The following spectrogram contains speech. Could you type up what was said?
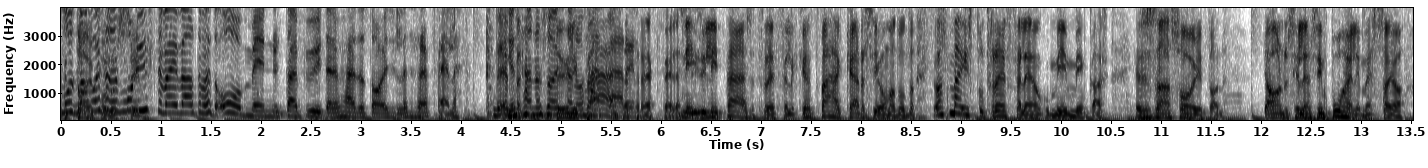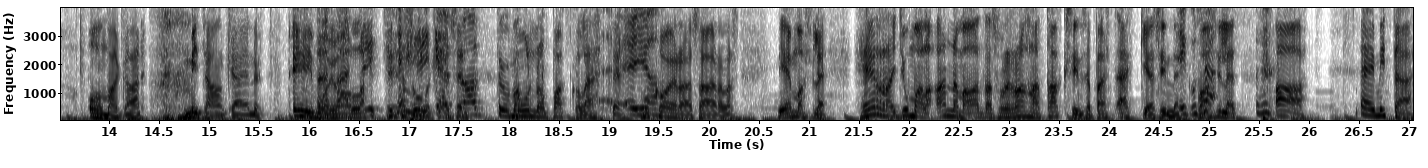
mutta mä voin sanoa, että mun ystävä ei välttämättä ole mennyt tai pyytänyt häntä toisille treffeille. En Jos mä- hän on soittanut hätärin. treffeille Niin siis. ylipäänsä treffeille. Kyllä nyt vähän kärsii omatunto. Jos mä istun treffeille jonkun mimmin kanssa ja se saa soiton ja on sille siinä puhelimessa jo Oh my god, mitä on käynyt? Ei voi olla. Sitten se sulkee sen. sattuma? Mun on pakko lähteä. Mun koira on sairaalassa. Niin en mä oo silleen, Herra Jumala, anna mä antaa sulle rahaa taksiin, sä pääst äkkiä sinne. Ei, Vaan sä- silleen, että aa, ei mitään.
